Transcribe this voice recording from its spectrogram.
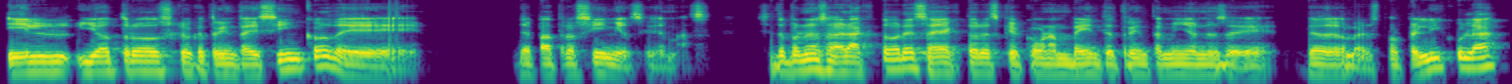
y, otros creo que 35 de, de patrocinios y demás. Si te pones a ver actores, hay actores que cobran 20, 30 millones de, dólares por película.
